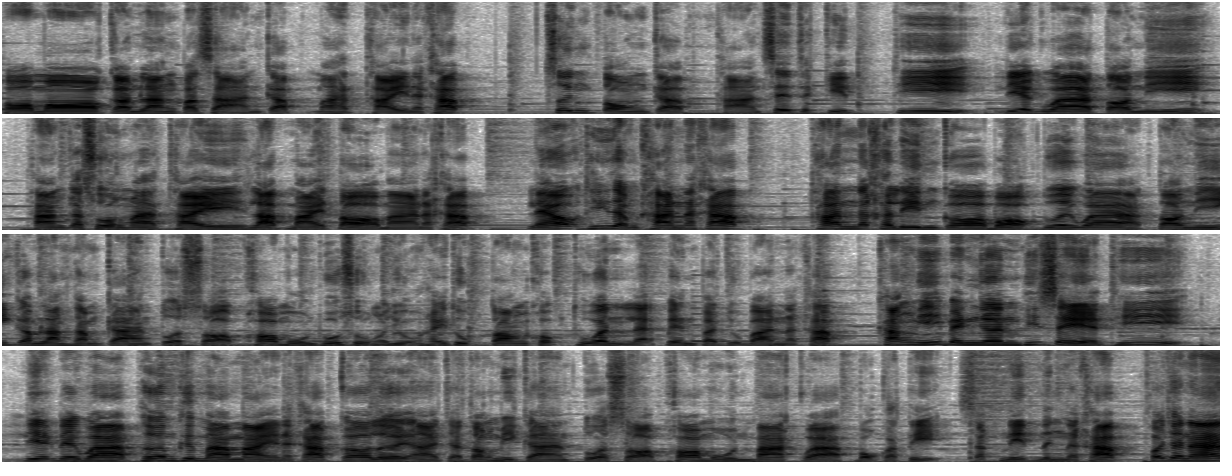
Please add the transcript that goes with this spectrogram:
พอมกำลังประสานกับมหาดไทยนะครับ ซึ่งตรงกับฐานเศรษฐกิจที่เรียกว่าตอนนี้ทางกระทรวงมหาดไทยรับไม้ต่อมานะครับ แล้วที่สำคัญนะครับ ท่านนครินก็บอกด้วยว่าตอนนี้กำลังทำการตรวจสอบข้อมูลผู้สูงอายุให้ถูกต้องครบถ้วนและเป็นปัจจุบันนะครับ ครั้งนี้เป็นเงินพิเศษที่เรียกได้ว่าเพิ่มขึ้นมาใหม่นะครับ ก็เลยอาจจะต้องมีการตรวจสอบข้อมูลมากกว่าปกติสักนิดหนึ่งนะครับ เพราะฉะนั้น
